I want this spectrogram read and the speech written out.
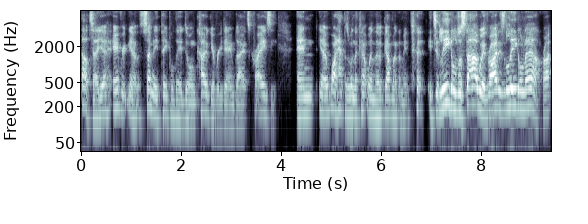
they'll tell you every, you know, so many people there doing coke every damn day. It's crazy. And you know what happens when the when the government? I mean, it's illegal to start with, right? It's illegal now, right?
